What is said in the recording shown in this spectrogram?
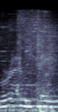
Rampage.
